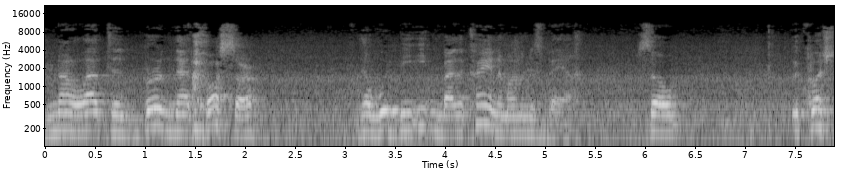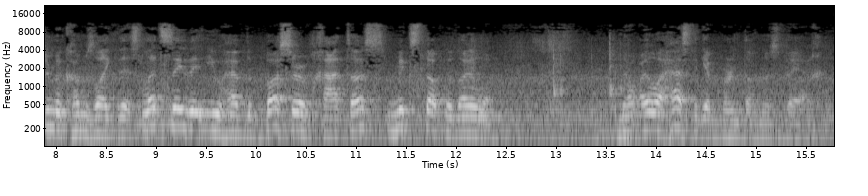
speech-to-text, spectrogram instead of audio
You're not allowed to burn that basar that would be eaten by the Koyanim on the Mizbeach. So the question becomes like this. Let's say that you have the basar of chatas mixed up with oila. Now oila has to get burnt on the Mizbeach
